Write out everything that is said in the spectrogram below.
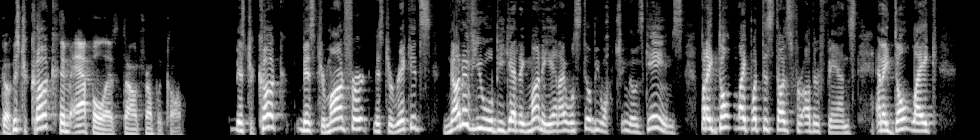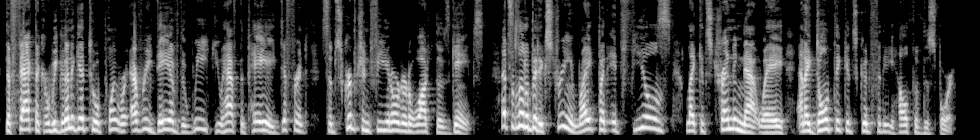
Cook. Mr. Cook. Tim Apple, as Donald Trump would call. Mr. Cook, Mr. Monfort, Mr. Ricketts, none of you will be getting money, and I will still be watching those games. But I don't like what this does for other fans, and I don't like the fact that are we going to get to a point where every day of the week you have to pay a different subscription fee in order to watch those games? That's a little bit extreme, right? But it feels like it's trending that way, and I don't think it's good for the health of the sport.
